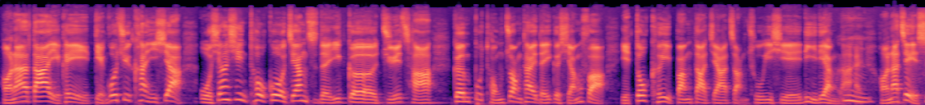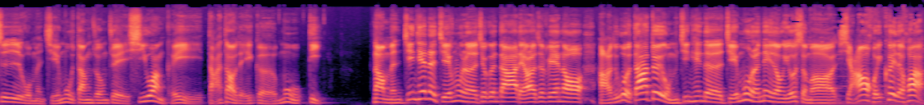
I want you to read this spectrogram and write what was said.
好，那大家也可以点过去看一下。我相信透过这样子的一个觉察跟不同状态的一个想法，也都可以帮大家长出一些力量来。好，那这也是我们节目当中最希望可以达到的一个目的。那我们今天的节目呢，就跟大家聊到这边喽。好，如果大家对我们今天的节目的内容有什么想要回馈的话，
